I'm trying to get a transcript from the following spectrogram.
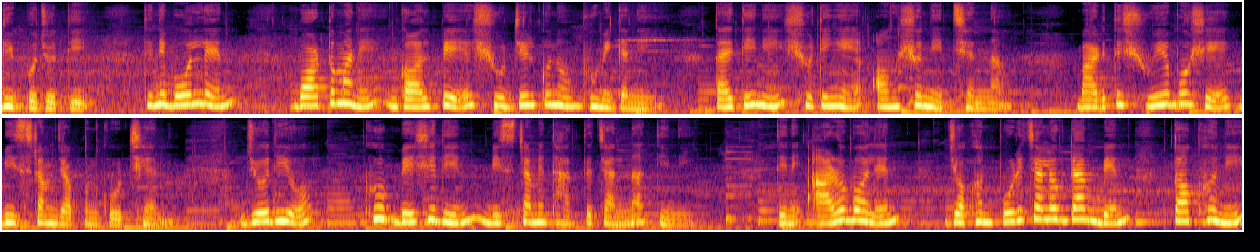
দিব্যজ্যোতি। তিনি বললেন, বর্তমানে গল্পে সূর্যের কোনো ভূমিকা নেই, তাই তিনি শুটিংয়ে অংশ নিচ্ছেন না। বাড়িতে শুয়ে বসে বিশ্রাম যাপন করছেন। যদিও খুব বেশি দিন বিশ্রামে থাকতে চান না তিনি। তিনি আরও বলেন, যখন পরিচালক ডাকবেন, তখনই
